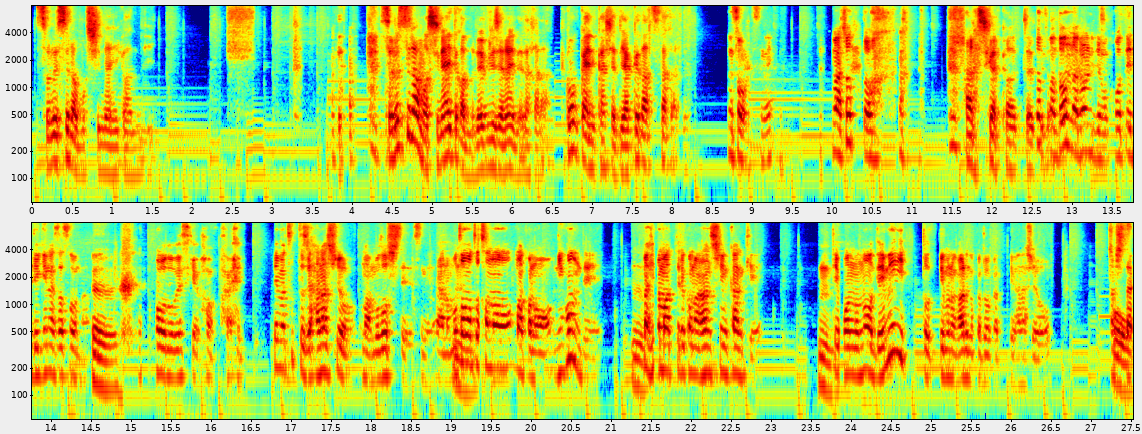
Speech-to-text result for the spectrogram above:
それすらもしないガンディ。それすらもしないとかのレベルじゃないんだよ。だから、今回に関しては略奪だからね。そうですね。まあちょっと、話が変わっちゃうけど。ちょっとどんな論理でも肯定できなさそうなうん。報道ですけど、はい。で、まあちょっとじゃあ話をまあ戻してですね、もともとその、まあこの日本でうんまあ広まってるこの安心関係うんっていうもののデメリットっていうものがあるのかどうかっていう話をまあしたい。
